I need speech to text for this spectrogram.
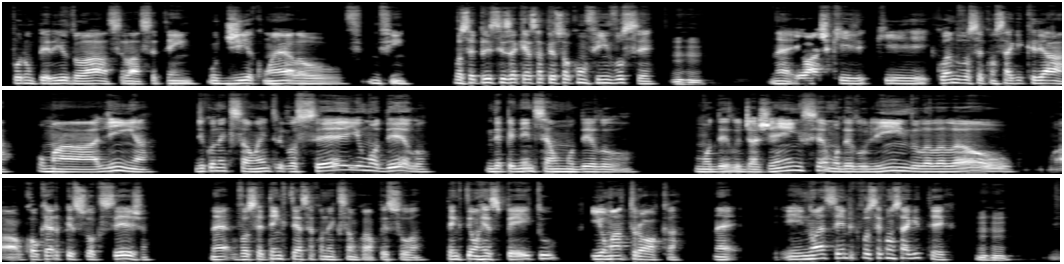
por um período lá, sei lá, você tem o um dia com ela, ou enfim, você precisa que essa pessoa confie em você. Uhum. Né? Eu acho que, que quando você consegue criar uma linha de conexão entre você e o modelo, independente se é um modelo modelo de agência, um modelo lindo, lalala, ou qualquer pessoa que seja, né, você tem que ter essa conexão com a pessoa, tem que ter um respeito e uma troca, né? E não é sempre que você consegue ter. Uhum.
